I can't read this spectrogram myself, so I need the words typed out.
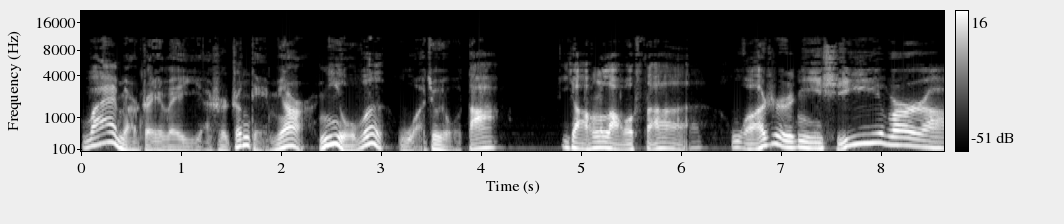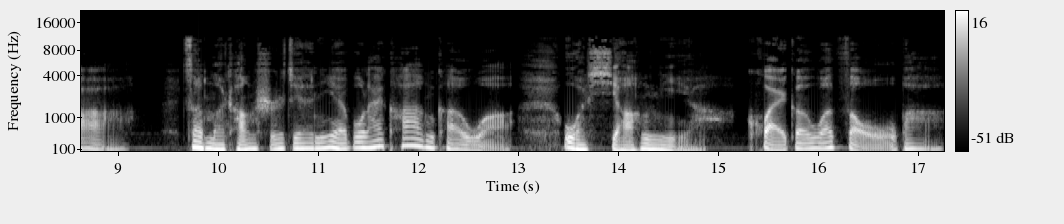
外面这位也是真给面儿你有问我就有答。杨老三，我是你媳妇儿啊。这么长时间你也不来看看我，我想你呀！快跟我走吧，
